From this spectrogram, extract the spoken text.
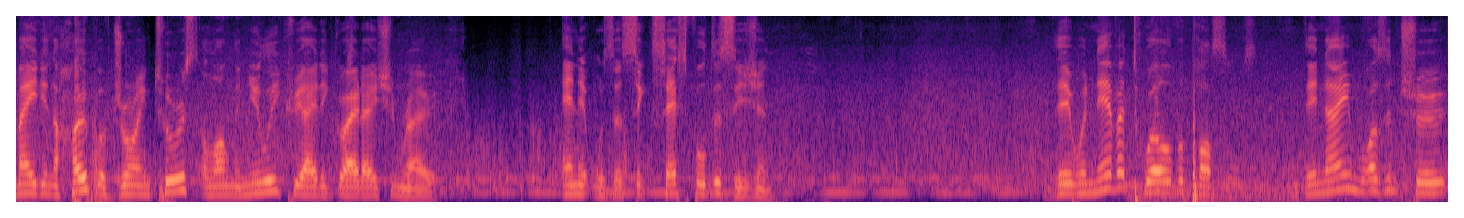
made in the hope of drawing tourists along the newly created Great Ocean Road, and it was a successful decision. There were never 12 apostles. Their name wasn't true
